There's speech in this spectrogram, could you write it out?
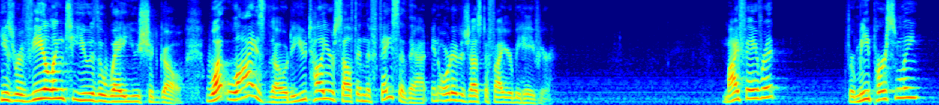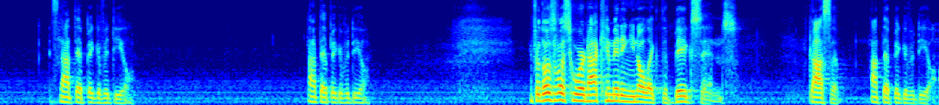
He's revealing to you the way you should go. What lies, though, do you tell yourself in the face of that in order to justify your behavior? My favorite, for me personally, it's not that big of a deal. Not that big of a deal. And for those of us who are not committing, you know, like the big sins, gossip, not that big of a deal.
